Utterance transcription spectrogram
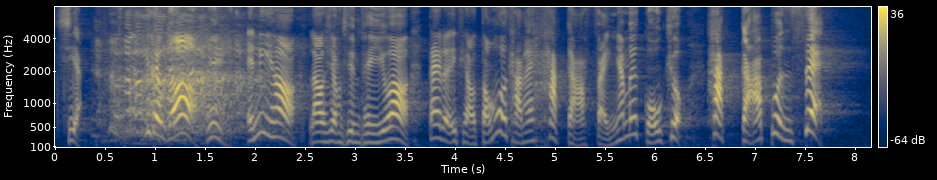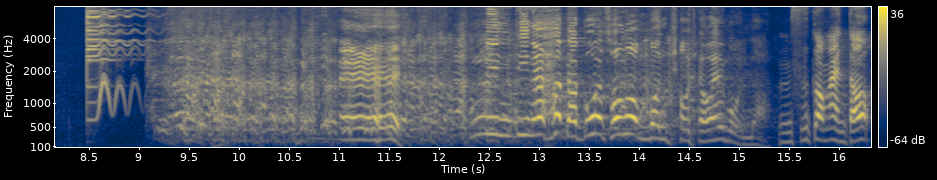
只，呢条歌，嗯，哎你吼，老乡亲朋友啊，带了一条当好听的客家方言的歌曲《客家本色》。哎哎哎，面顶诶黑甲骨诶创作门条条诶门啦，不是讲安多，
